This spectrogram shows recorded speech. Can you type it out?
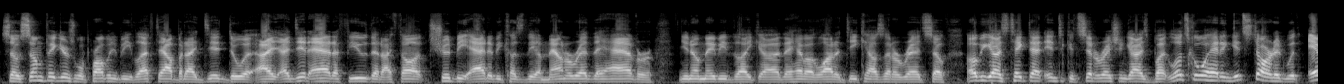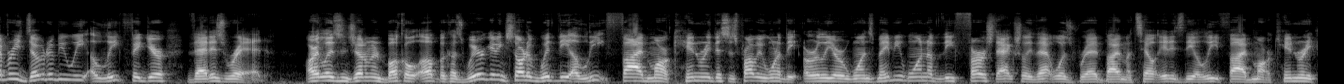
So some figures will probably be left out, but I did do it. I, I did add a few that I thought should be added because of the amount of red they have, or you know maybe like uh, they have a lot of decals that are red. So I hope you guys take that into consideration, guys. But let's go ahead and get started with every WWE Elite figure that is red. All right, ladies and gentlemen, buckle up because we're getting started with the Elite 5 Mark Henry. This is probably one of the earlier ones, maybe one of the first, actually, that was red by Mattel. It is the Elite 5 Mark Henry.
